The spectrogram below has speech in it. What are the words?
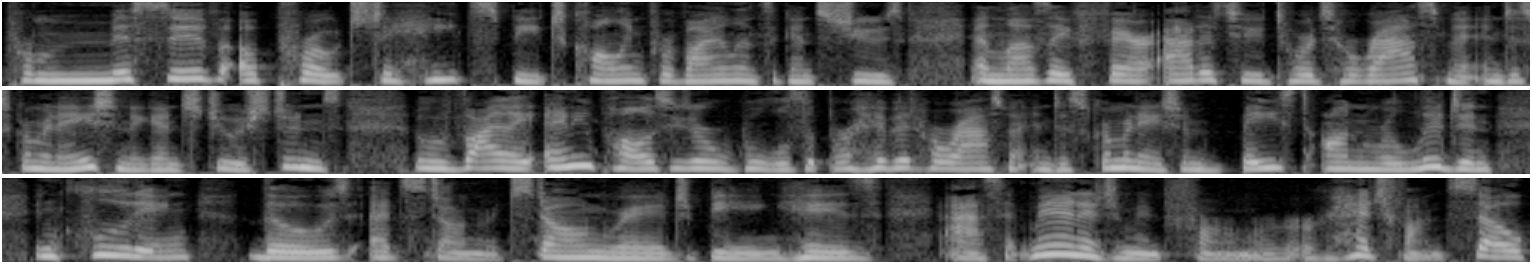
permissive approach to hate speech, calling for violence against Jews, and laissez faire attitude towards harassment and discrimination against Jewish students that would violate any policies or rules that prohibit harassment and discrimination based on religion, including those at Stone Ridge. Stone Ridge being his asset management firm or, or hedge fund. So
